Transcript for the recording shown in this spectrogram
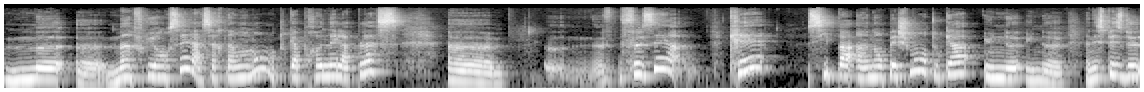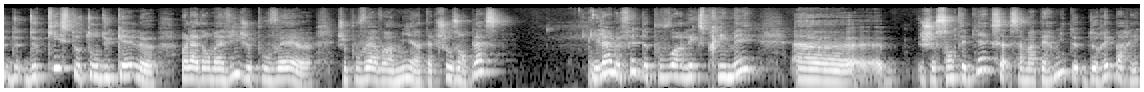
me euh, m'influençait à certains moments, en tout cas prenait la place, euh, faisait, créait si pas un empêchement, en tout cas une, espèce de, de, kyste autour duquel, voilà, dans ma vie, je pouvais avoir mis un tas de choses en place. Et là, le fait de pouvoir l'exprimer, euh, je sentais bien que ça m'a permis de, réparer.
